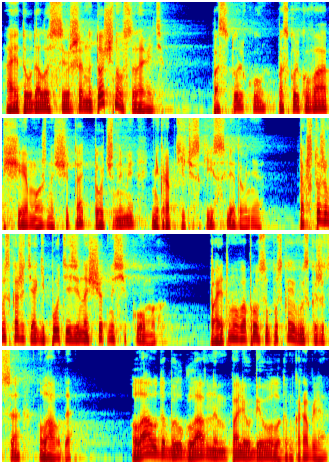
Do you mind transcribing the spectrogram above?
А это удалось совершенно точно установить? Постольку, поскольку вообще можно считать точными некроптические исследования. Так что же вы скажете о гипотезе насчет насекомых? По этому вопросу пускай выскажется Лауда. Лауда был главным палеобиологом корабля.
